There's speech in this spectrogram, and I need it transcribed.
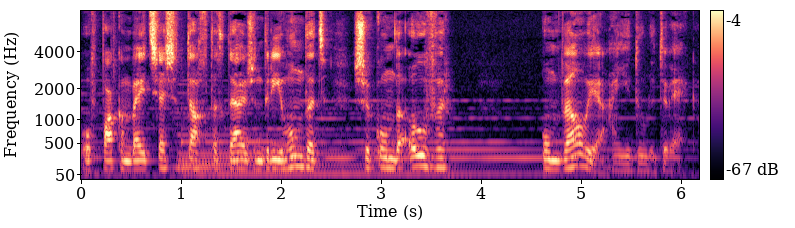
of pak een beetje 86.300 seconden over om wel weer aan je doelen te werken.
